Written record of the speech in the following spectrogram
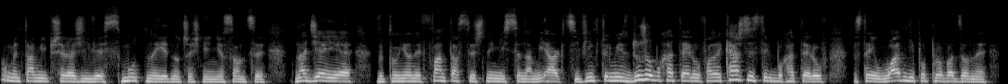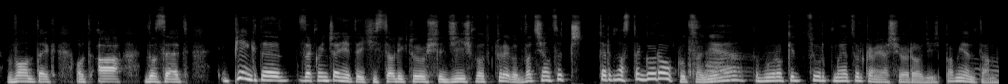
momentami przeraźliwie smutny, jednocześnie niosący nadzieję, wypełniony fantastycznymi scenami akcji. Film, w którym jest dużo bohaterów, ale każdy z tych bohaterów dostaje ładnie poprowadzony wątek od A do Z. Piękne zakończenie tej historii, którą śledziliśmy od którego? 2014 roku, co nie? To był rok, kiedy cór, moja córka miała się urodzić, pamiętam.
